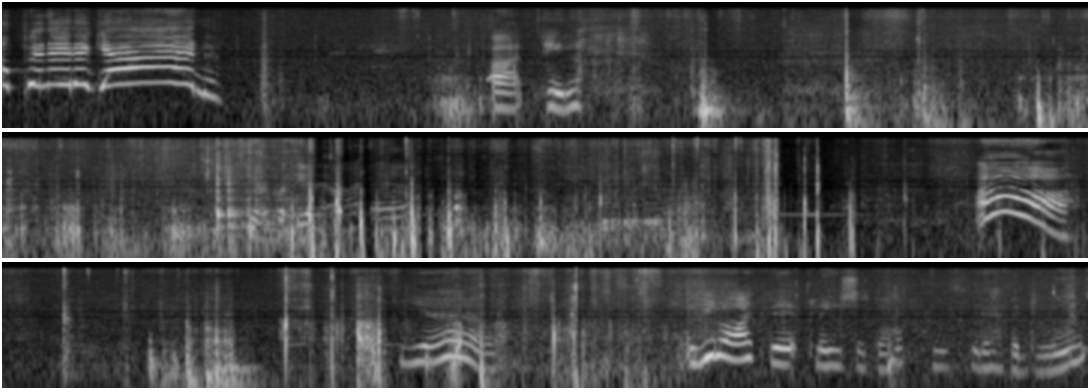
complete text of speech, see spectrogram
open it again? Uh, right there. Ah! Yeah. If you liked it, please subscribe. Please could have a drink.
